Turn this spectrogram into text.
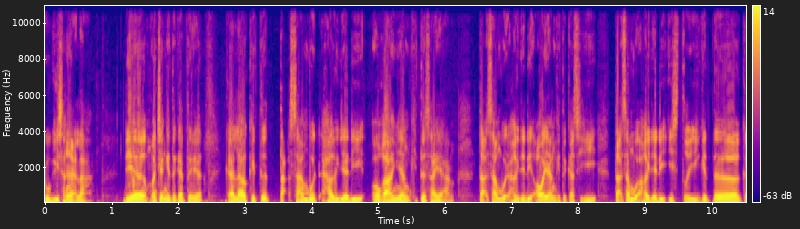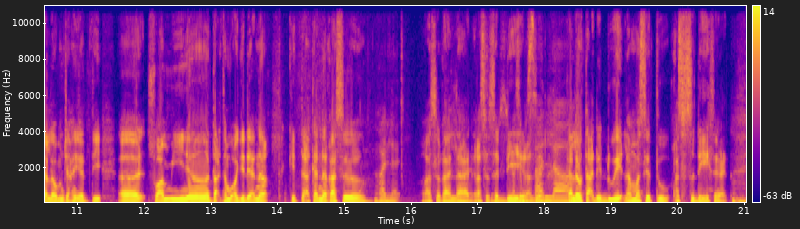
rugi sangatlah. Dia macam kita kata ya, kalau kita tak sambut hari jadi orang yang kita sayang, tak sambut hari jadi orang yang kita kasihi, tak sambut hari jadi isteri kita, kalau macam Hayati, uh, suaminya, tak sambut hari jadi anak, kita akan rasa Galat. Rasa galat, rasa, Rasa- sedih, rasa bersalah. kalau tak ada duit lah masa tu, rasa sedih sangat. Mm-hmm.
